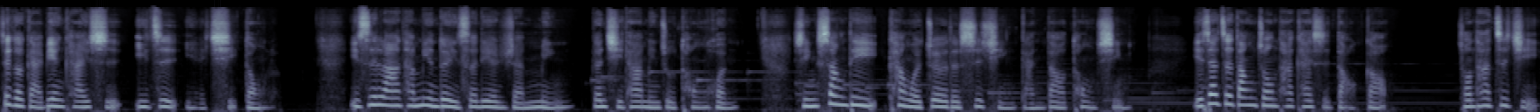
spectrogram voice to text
这个改变开始，医治也启动了。以斯拉他面对以色列人民跟其他民族通婚，行上帝看为罪恶的事情，感到痛心。也在这当中，他开始祷告，从他自己、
